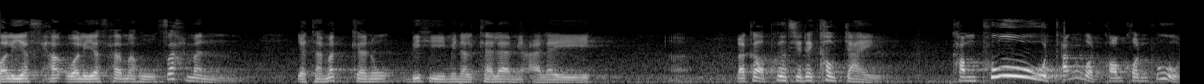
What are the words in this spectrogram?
วะลียฟฮะมะฮูฟะฮมันยะตมักกนุบิฮิมินัลคลามิอะลัยแล้วก็เพื่อที่จะได้เข้าใจคำพูดทั้งหมดของคนพูด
